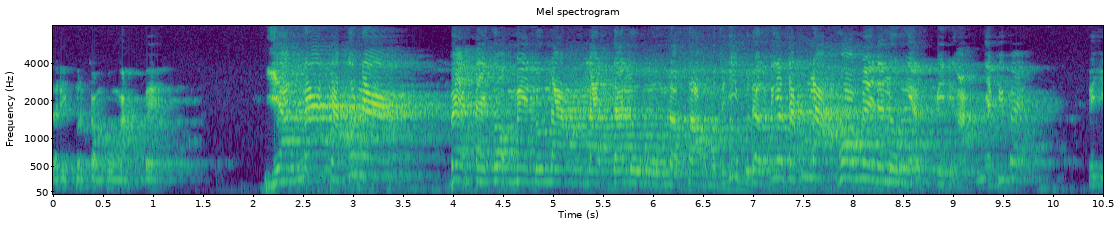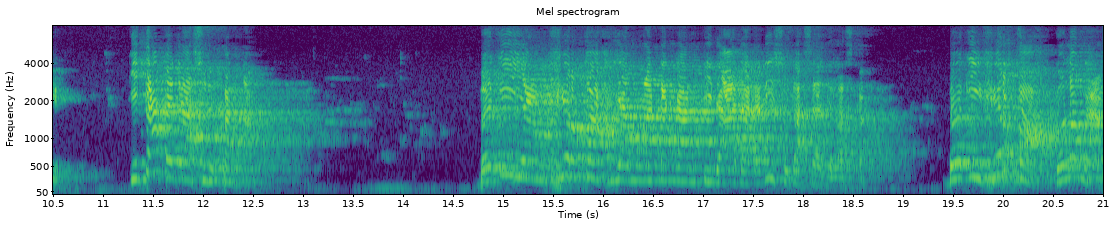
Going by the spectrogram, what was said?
dari perkampungan. Baik. Yang nak tak kena, baik tengok medulang ladalu mumlafah. Maksudnya, budak dia tak kena, ho medalungnya. Bid'ah, nyapi baik. Kerja. Kita beda sudut pandang. Bagi yang firqah yang mengatakan tidak ada tadi sudah saya jelaskan. Bagi firqah golongan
